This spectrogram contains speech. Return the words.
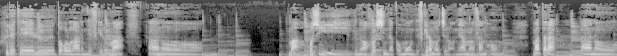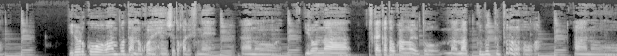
触れてるところがあるんですけど、まあ、あのーまあ、欲しいのは欲しいんだと思うんですけど、もちろんね、山村さんの方も。まあ、ただ、あのーいろいろこう、ワンボタンの声の編集とかですね、あのいろんな使い方を考えると、まあ、MacBook Pro の方が、あのー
